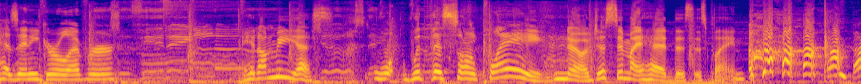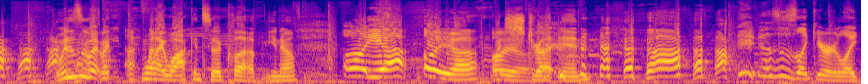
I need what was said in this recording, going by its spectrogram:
Has any girl ever hit on me? Yes. W- with this song playing? No, just in my head. This is playing. this is what, when I walk into a club, you know, Oh yeah. Oh yeah. like oh, yeah. strutting. this is like your like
